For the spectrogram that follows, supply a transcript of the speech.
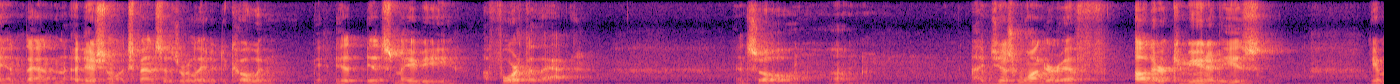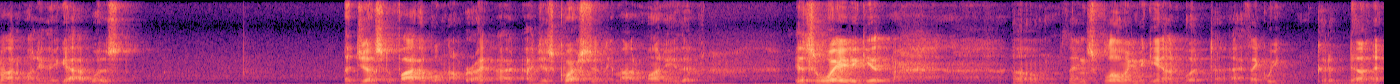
and then additional expenses related to COVID, it, it's maybe a fourth of that. And so um, I just wonder if other communities, the amount of money they got was a justifiable number. I, I, I just question the amount of money that it's a way to get um, things flowing again, but I think we could have done it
